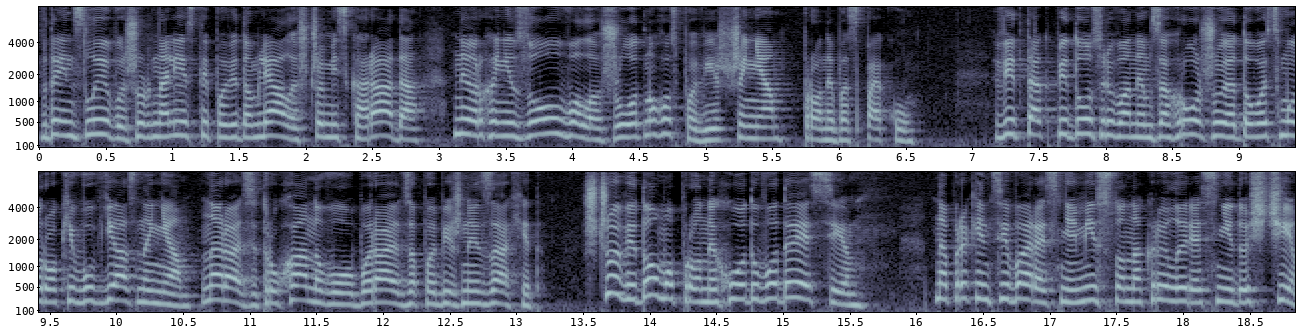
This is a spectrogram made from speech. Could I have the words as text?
В день зливи журналісти повідомляли, що міська рада не організовувала жодного сповіщення про небезпеку. Відтак підозрюваним загрожує до восьми років ув'язнення. Наразі Труханову обирають запобіжний захід. Що відомо про негоду в Одесі? Наприкінці вересня місто накрили рясні дощі.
